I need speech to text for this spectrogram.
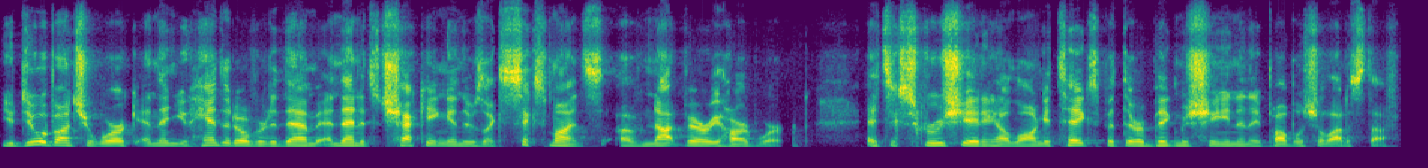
you do a bunch of work and then you hand it over to them and then it's checking and there's like six months of not very hard work it's excruciating how long it takes, but they're a big machine and they publish a lot of stuff.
